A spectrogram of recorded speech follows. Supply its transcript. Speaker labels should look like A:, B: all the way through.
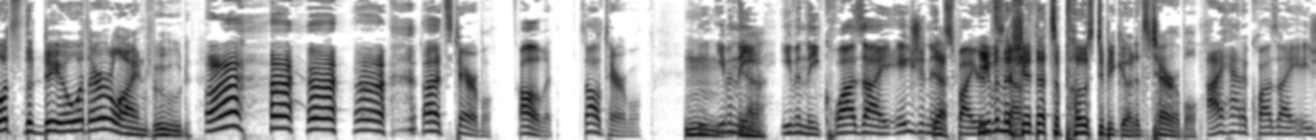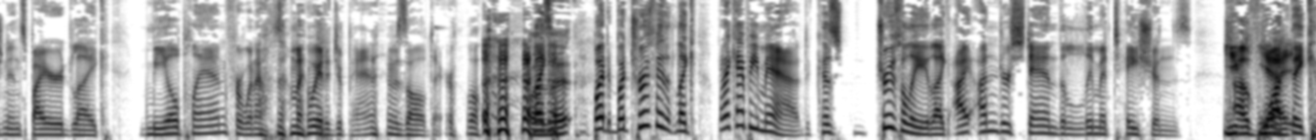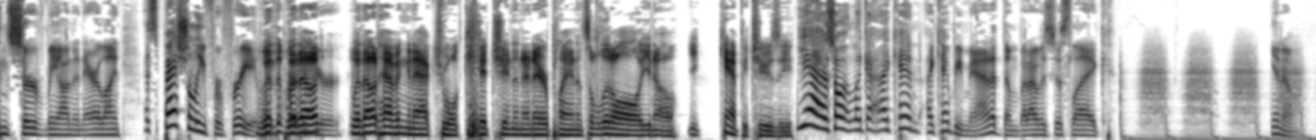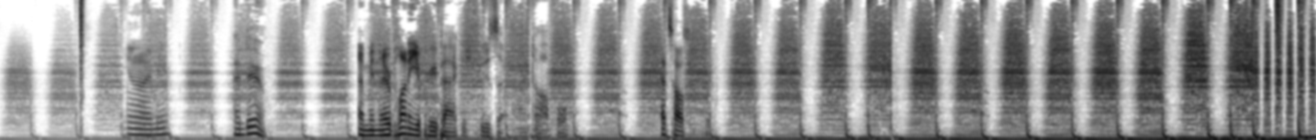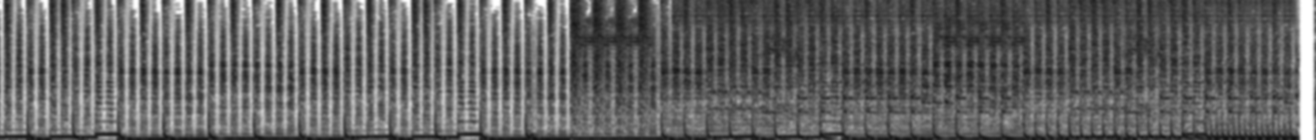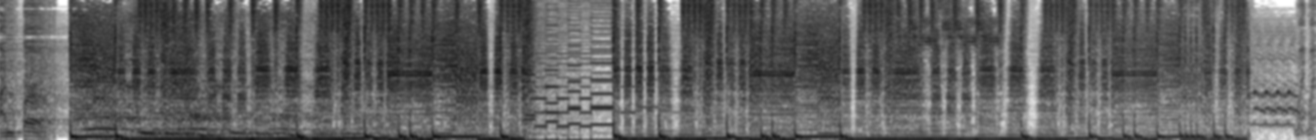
A: What's the deal with airline food?
B: uh, it's terrible. All of it. It's all terrible.
A: Mm,
B: even the
A: yeah.
B: even the quasi Asian
A: Yeah.
B: inspired
A: even the
B: stuff.
A: shit that's supposed to be good, it's terrible.
B: I had a quasi Asian inspired like meal plan for when I was on my way to Japan. It was all terrible.
C: Was it?
B: But but truthfully, like, but I can't be mad because truthfully, like, I understand the limitations
A: You-
B: of
A: yeah,
B: what they can serve me on an airline, especially for free. Like,
A: with,
B: part
A: without
B: your-
A: without having an actual kitchen in an airplane, it's a little you know you can't be choosy.
B: yeah, so like, I I can't I can't be mad at them, but I was just like, you know, you know what I mean.
C: I do.
A: I mean, there are plenty of prepackaged foods that aren't awful.
B: That's also true.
